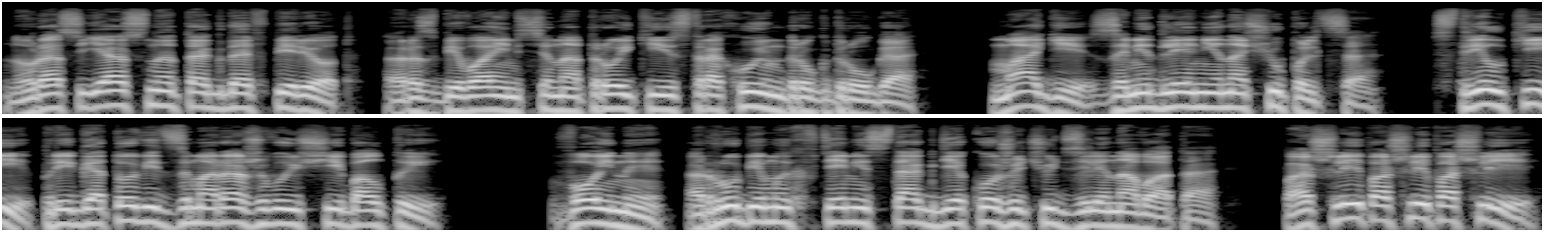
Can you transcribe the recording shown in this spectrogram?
«Ну раз ясно, тогда вперед, разбиваемся на тройки и страхуем друг друга, Маги, замедление на щупальца. Стрелки, приготовить замораживающие болты. Войны, рубим их в те места, где кожа чуть зеленовата. Пошли, пошли, пошли.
